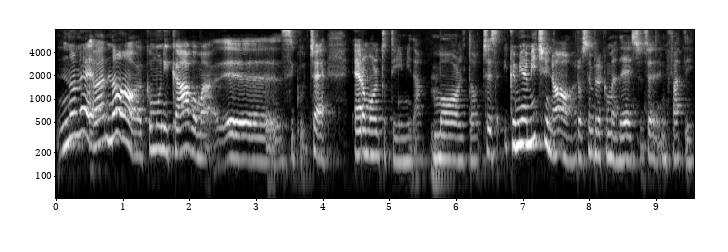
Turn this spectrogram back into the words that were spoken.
Non è, no, comunicavo, ma eh, sicur- cioè, ero molto timida, mm. molto. Cioè, con i miei amici no, ero sempre come adesso. Cioè, infatti,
